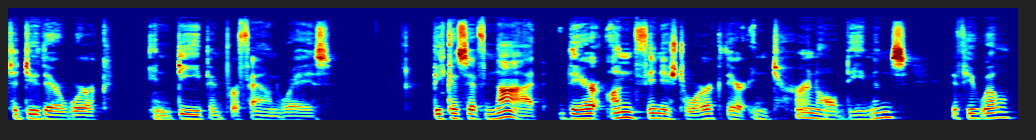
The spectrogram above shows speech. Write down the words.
to do their work in deep and profound ways. Because if not, their unfinished work, their internal demons, if you will,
